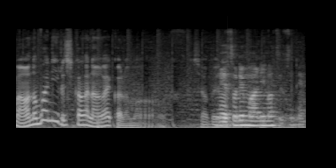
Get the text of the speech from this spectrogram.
まああの場にいる時間が長いからまあ喋る。ねそれもありますしね。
